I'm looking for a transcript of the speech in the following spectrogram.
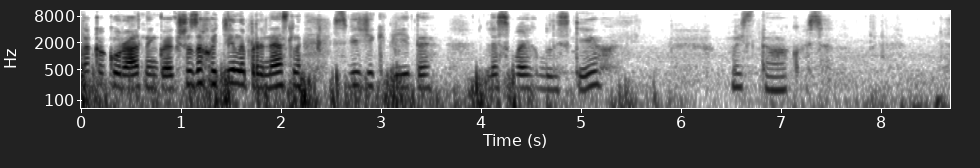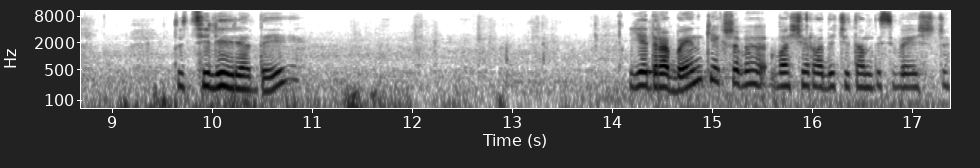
Так акуратненько. Якщо захотіли, принесли свіжі квіти для своїх близьких. Ось так ось. Тут цілі ряди. Є драбинки, якщо ви, ваші родичі там десь вище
